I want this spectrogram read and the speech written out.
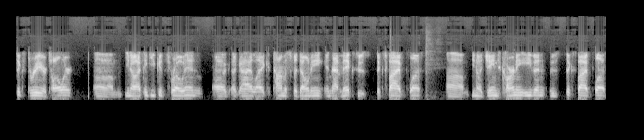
six three or taller. Um, you know, I think you could throw in uh, a guy like Thomas Fidone in that mix, who's six five plus. Um, you know, James Carnie even, who's six five plus.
